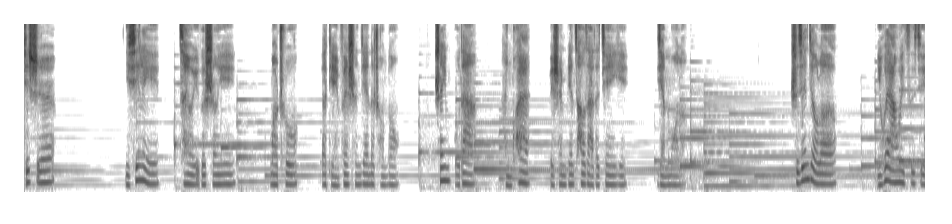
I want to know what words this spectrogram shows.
其实，你心里曾有一个声音，冒出要点一份生煎的冲动，声音不大，很快被身边嘈杂的建议淹没了。时间久了，你会安慰自己，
